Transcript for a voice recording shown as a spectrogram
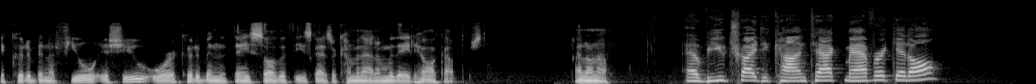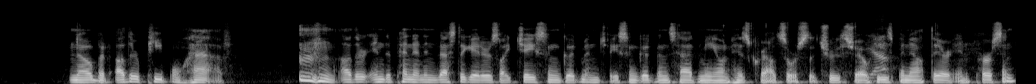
It could have been a fuel issue, or it could have been that they saw that these guys are coming at them with eight helicopters. I don't know. Have you tried to contact Maverick at all? No, but other people have. other independent investigators like Jason Goodman. Jason Goodman's had me on his Crowdsource the Truth show. Yeah. He's been out there in person.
